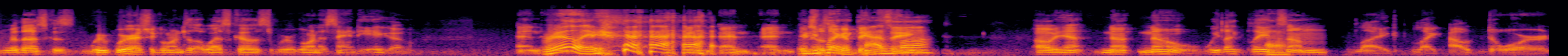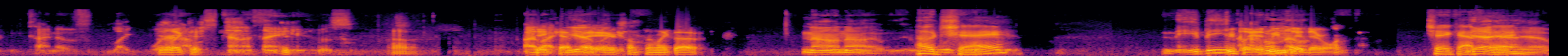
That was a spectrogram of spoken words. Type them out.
with us cuz we're, we're actually going to the West Coast. We were going to San Diego." And Really? and and, and Did it you was play like a big Casbah? thing. Oh yeah, no, no. We like played Oh. some like like outdoor kind of like Was it like warehouse this- kind of thing. It was. Uh, I J like Cafe yeah, or something like that. no, no. Oh, We- Che? Maybe We I played. don't We know. played there one. Che Cafe? Yeah, yeah, yeah.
